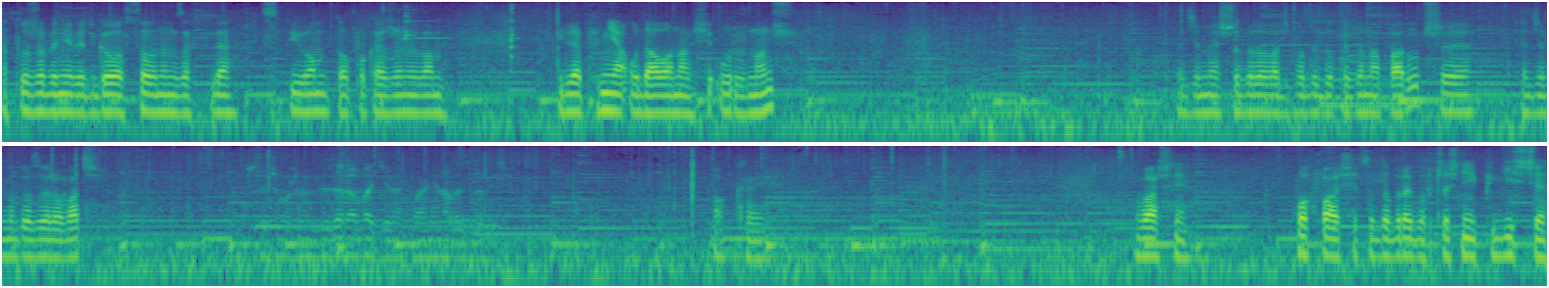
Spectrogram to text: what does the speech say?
A tu, żeby nie być gołosłownym za chwilę z piłą, to pokażemy Wam ile pnia udało nam się urżnąć. Będziemy jeszcze dolewać wody do tego naparu, czy będziemy go zerować? Wyzerować, ewentualnie nawet zrobić. Okej. Właśnie. Pochwal się co dobrego wcześniej piliście,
